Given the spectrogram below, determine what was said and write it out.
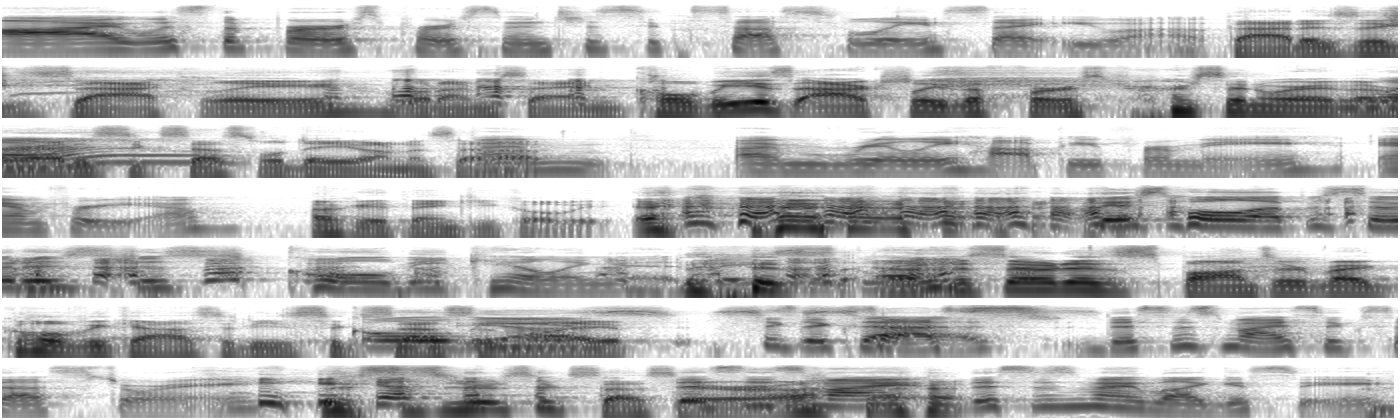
I was the first person to successfully set you up. That is exactly what I'm saying. Colbie is actually the first person where I've ever had a successful date on a setup. I'm I'm really happy for me and for you. okay, thank you, Colbie. This whole episode is just Colbie killing it. this episode is sponsored by Colbie Cassidy's Success in Life. success. This is my success story. This is your success this era. is my this is my legacy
